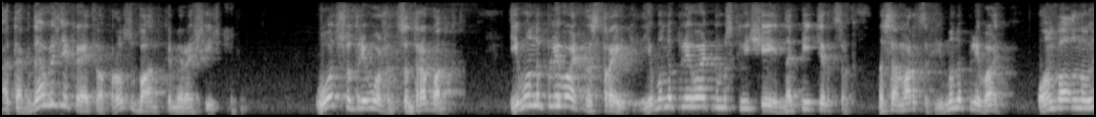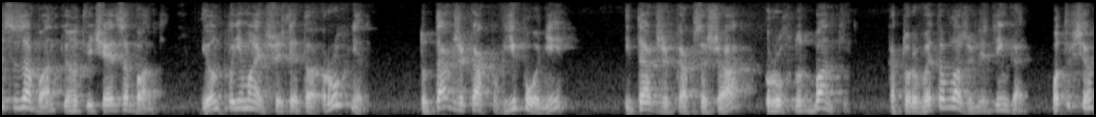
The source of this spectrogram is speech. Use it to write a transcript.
А тогда возникает вопрос с банками российскими. Вот что тревожит Центробанк. Ему наплевать на строителей, ему наплевать на москвичей, на питерцев, на самарцев, ему наплевать. Он волнуется за банки, он отвечает за банки. И он понимает, что если это рухнет, то так же, как в Японии, и так же, как в США, рухнут банки, которые в это вложились деньгами. Вот и все.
